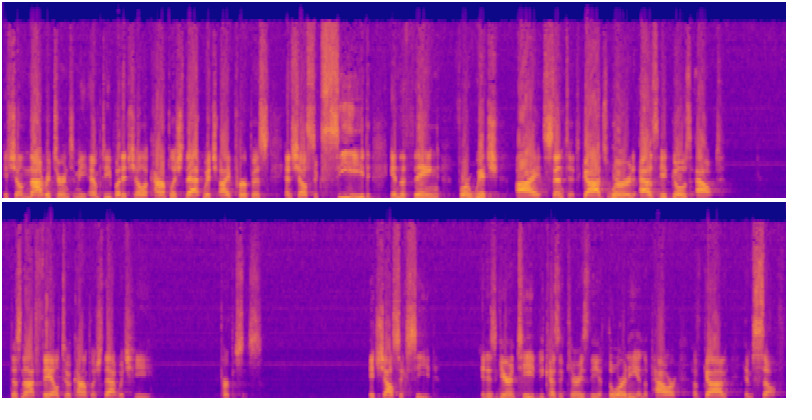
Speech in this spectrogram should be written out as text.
It shall not return to me empty, but it shall accomplish that which I purpose, and shall succeed in the thing for which I sent it. God's word, as it goes out, does not fail to accomplish that which he purposes. It shall succeed. It is guaranteed because it carries the authority and the power of God himself.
